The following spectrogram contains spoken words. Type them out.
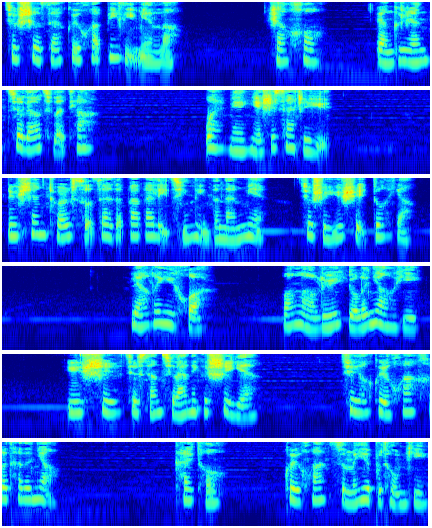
就射在桂花逼里面了，然后两个人就聊起了天。外面也是下着雨，驴山屯所在的八百里秦岭的南面就是雨水多呀。聊了一会儿，王老驴有了尿意，于是就想起来那个誓言，就要桂花喝他的尿。开头，桂花怎么也不同意，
